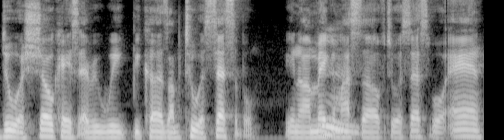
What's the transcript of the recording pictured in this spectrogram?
do a showcase every week because I'm too accessible you know, I'm making Mm. myself too accessible, and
